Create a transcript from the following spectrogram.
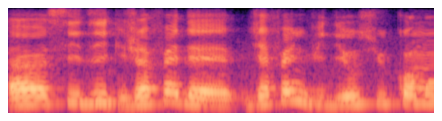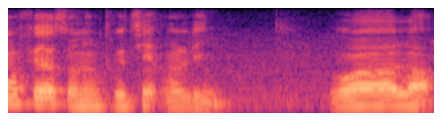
Euh, Sidik, j'ai fait, fait une vidéo sur comment faire son entretien en ligne. Voilà.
